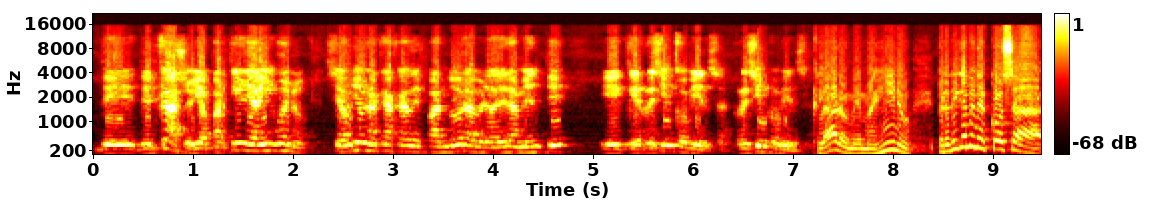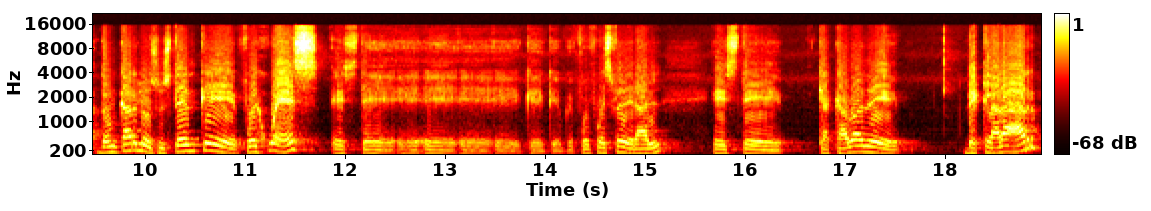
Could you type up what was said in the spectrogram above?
del caso. Y a partir de ahí, bueno, se abrió una caja de Pandora verdaderamente eh, que recién comienza, recién comienza. Claro, me imagino. Pero dígame una cosa, don Carlos, usted que fue juez, este, eh, eh, que, fue juez federal, este, que acaba de declarar,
